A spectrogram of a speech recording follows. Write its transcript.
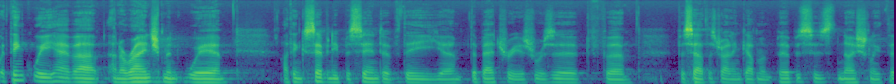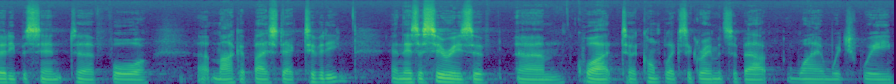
I think we have a, an arrangement where I think 70% of the, um, the battery is reserved for, for South Australian government purposes, notionally 30% uh, for uh, market-based activity. And there's a series of um, quite uh, complex agreements about way in which we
